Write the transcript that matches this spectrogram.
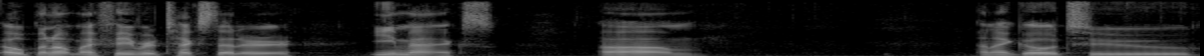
open up my favorite text editor, Emacs, um, and I go to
